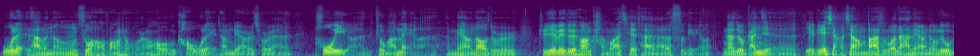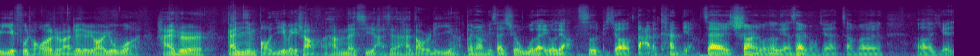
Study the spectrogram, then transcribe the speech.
吴磊他们能做好防守，然后靠吴磊他们这样的球员。偷一个就完美了，没想到就是直接被对方砍瓜切菜来了四比零，那就赶紧也别想像巴塞罗那那样能六比一复仇了，是吧？这就有点幽默，还是赶紧保级为上吧。他们在西甲现在还倒数第一呢。本场比赛其实吴磊有两次比较大的看点，在上一轮的联赛中间，咱们呃也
